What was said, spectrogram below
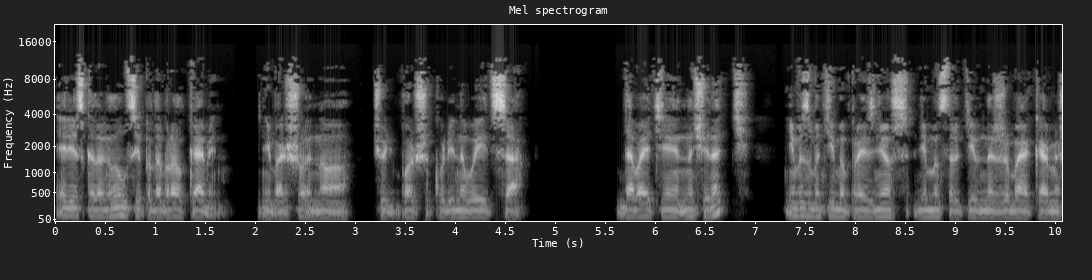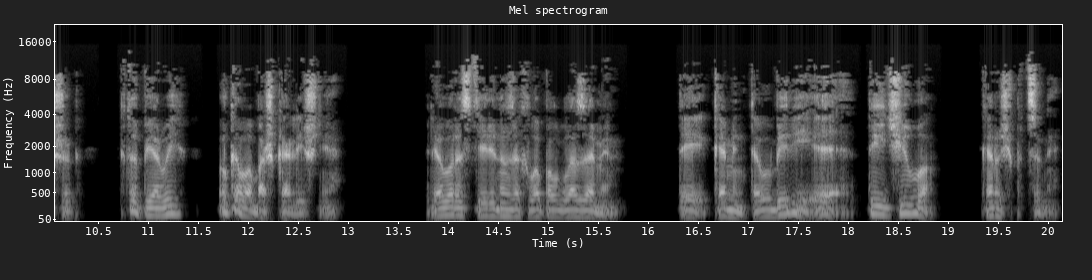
Я резко нагнулся и подобрал камень. Небольшой, но чуть больше куриного яйца. — Давайте начинать, — невозмутимо произнес, демонстративно сжимая камешек. — Кто первый? У кого башка лишняя? Лева растерянно захлопал глазами. — Ты камень-то убери, э, ты чего? Короче, пацаны,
